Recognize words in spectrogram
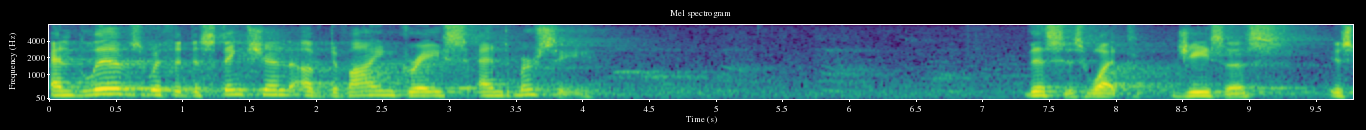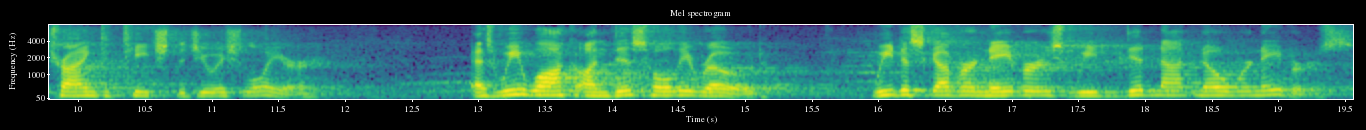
and lives with the distinction of divine grace and mercy. This is what Jesus is trying to teach the Jewish lawyer. As we walk on this holy road, we discover neighbors we did not know were neighbors.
